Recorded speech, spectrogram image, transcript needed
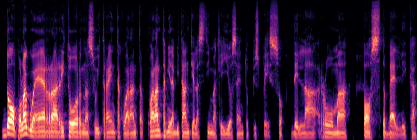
Dopo la guerra ritorna sui 30-40 40.000 abitanti è la stima che io sento più spesso della Roma post bellica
